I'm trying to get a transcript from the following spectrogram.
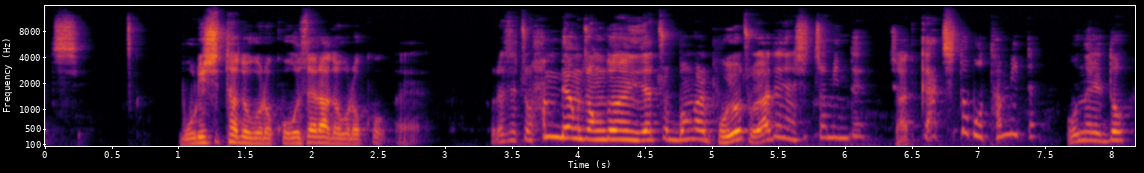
그렇지. 모리시타도 그렇고 오세라도 그렇고. 예. 그래서 좀한명 정도는 이제 좀 뭔가를 보여줘야 되는 시점인데 저 까치도 못합니다. 오늘도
